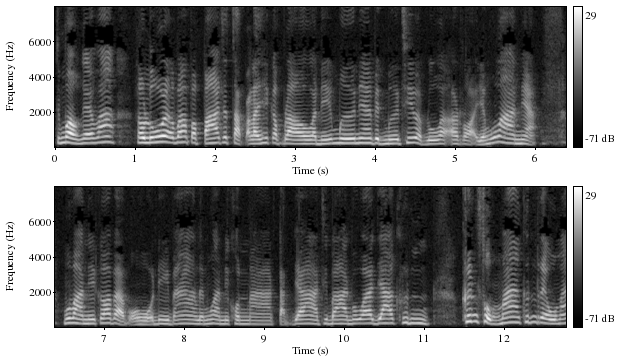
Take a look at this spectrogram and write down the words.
จะบอกไงว่า เรารู้เลยว่าป้าป้าจะจัดอะไรให้กับเรา วันนี้มื้อเนี่ยเป็นมื้อที่แบบรู้ว่าอร่อยอย่างเมื่อวานเนี่ย เมื่อวานนี้ก็แบบโอ้โหดีมากเลยเมื่อวานมีคนมาตัดหญ้าที่บ้าน เพราะว่าหญ้าขึ้นขึ้นสูงมากขึ้นเร็วม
